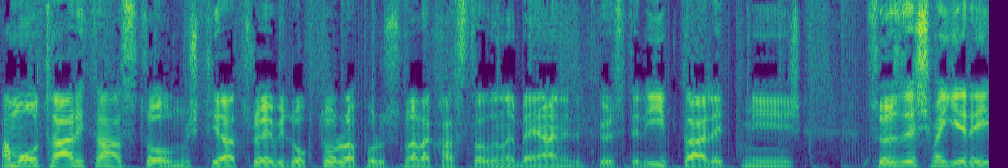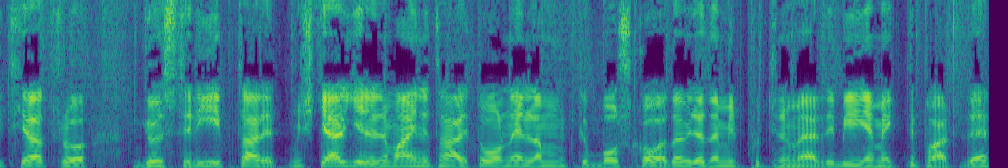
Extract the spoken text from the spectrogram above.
Ama o tarihte hasta olmuş. Tiyatroya bir doktor raporu sunarak hastalığını beyan edip gösteriyi iptal etmiş. Sözleşme gereği tiyatro gösteriyi iptal etmiş. Gel gelelim aynı tarihte Ornella Muti Boskova'da Vladimir Putin'in verdiği bir yemekli partide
